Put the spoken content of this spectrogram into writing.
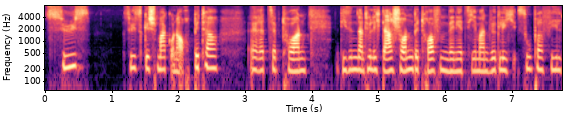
süß, Süßgeschmack und auch Bitterrezeptoren, die sind natürlich da schon betroffen, wenn jetzt jemand wirklich super viel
